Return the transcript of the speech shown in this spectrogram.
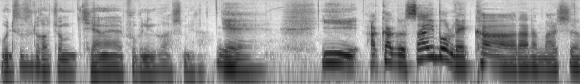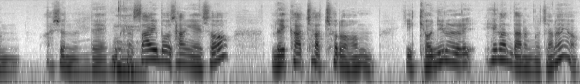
우리 스스로가 좀 제한해야 할 부분인 것 같습니다. 예. 이 아까 그 사이버 레카라는 말씀 하셨는데 그러니까 네. 사이버 상에서 레카차처럼 이 견인을 해간다는 거잖아요.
